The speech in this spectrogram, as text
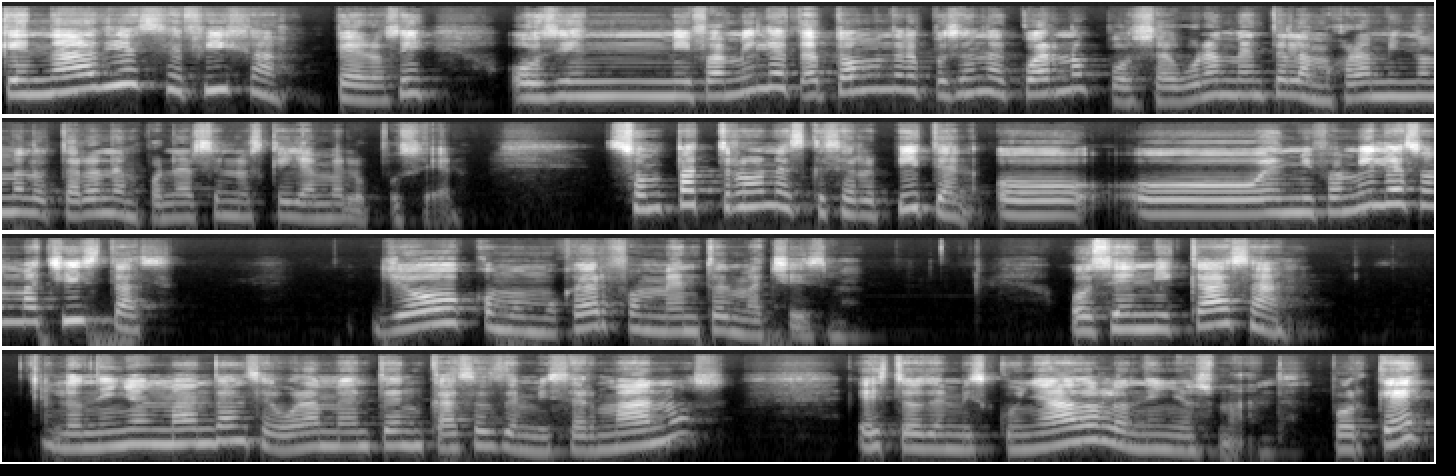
que nadie se fija, pero sí. O si en mi familia a todo el mundo le pusieron el cuerno, pues seguramente a lo mejor a mí no me lo tardan en ponerse, no es que ya me lo pusieron. Son patrones que se repiten. O, o en mi familia son machistas. Yo como mujer fomento el machismo. O si en mi casa los niños mandan, seguramente en casas de mis hermanos, estos de mis cuñados, los niños mandan. ¿Por qué?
